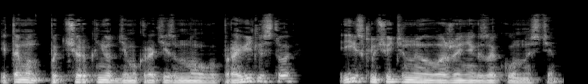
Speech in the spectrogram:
и там он подчеркнет демократизм нового правительства и исключительное уважение к законности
